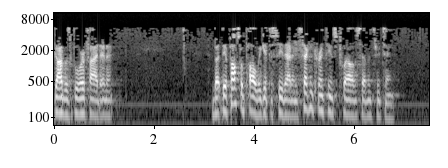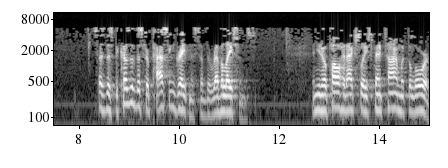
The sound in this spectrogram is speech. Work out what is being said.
God was glorified in it. But the Apostle Paul, we get to see that in 2 Corinthians 12, 7 through 10. It says this because of the surpassing greatness of the revelations. And you know, Paul had actually spent time with the Lord.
